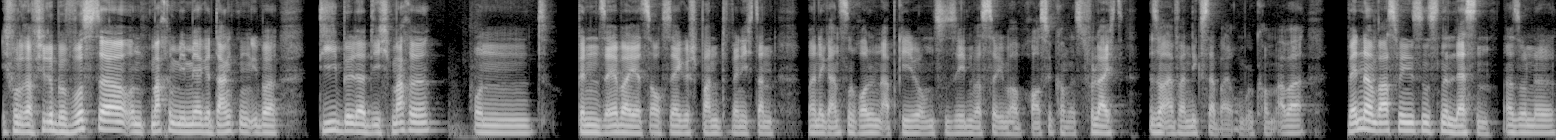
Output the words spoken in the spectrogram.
ich fotografiere bewusster und mache mir mehr Gedanken über die Bilder, die ich mache. Und bin selber jetzt auch sehr gespannt, wenn ich dann meine ganzen Rollen abgebe, um zu sehen, was da überhaupt rausgekommen ist. Vielleicht ist auch einfach nichts dabei rumgekommen. Aber wenn, dann war es wenigstens eine Lesson. Also eine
